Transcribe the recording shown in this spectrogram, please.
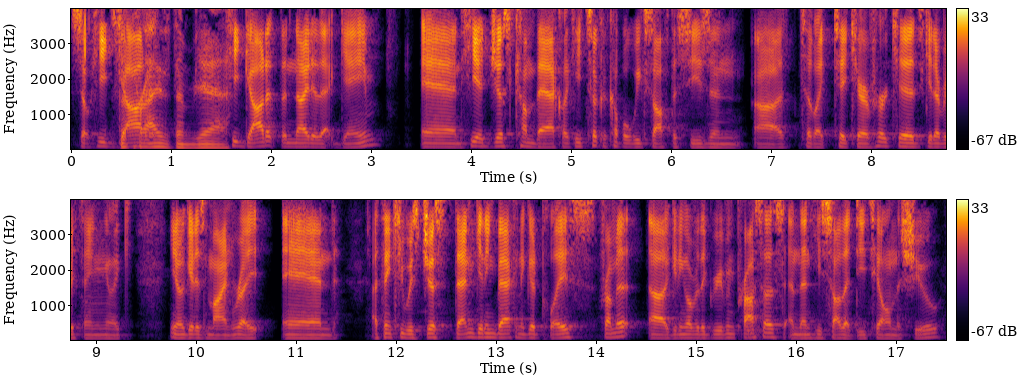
So he got it. Surprised him. Yeah. He got it the night of that game. And he had just come back. Like he took a couple weeks off the season uh, to like take care of her kids, get everything like you know, get his mind right. And I think he was just then getting back in a good place from it, uh, getting over the grieving process. And then he saw that detail on the shoe,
